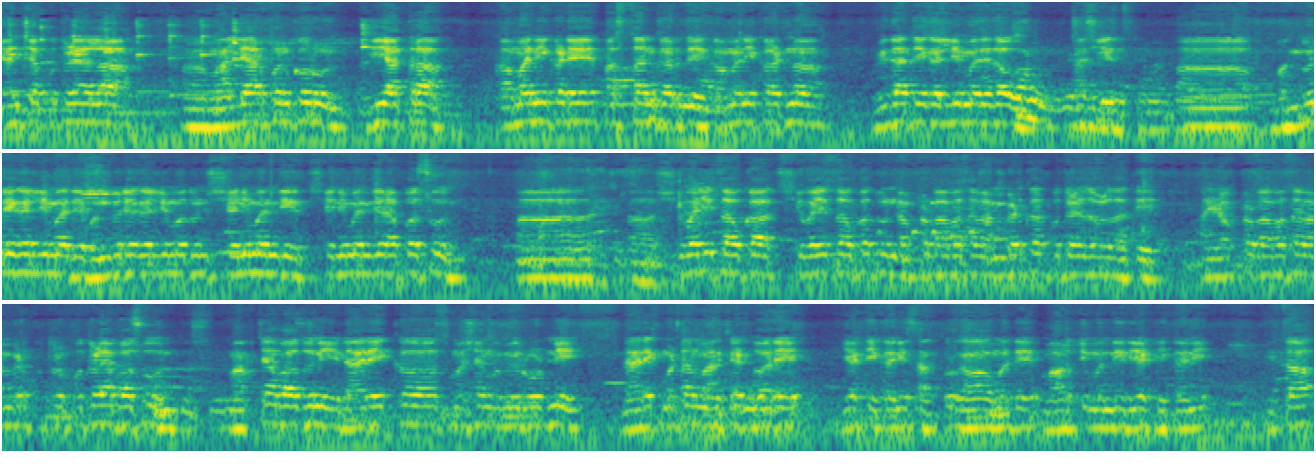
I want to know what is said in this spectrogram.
यांच्या पुतळ्याला माल्यार्पण करून ही यात्रा कमानीकडे प्रस्थान करते. कमानीकडनं विदाते गल्लीमध्ये जाऊन तशीच अ, बंधुरे गल्लीमध्ये बंधुरे गल्लीमधून शनी मंदिर शनी मंदिरापासून शिवाजी चौकात शिवाजी चौकातून डॉक्टर बाबासाहेब आंबेडकर पुतळ्याजवळ जाते. आणि डॉक्टर बाबासाहेब आंबेडकर पुतळ- पुतळ्यापासून मागच्या बाजूने डायरेक्ट स्मशानभूमी रोडने डायरेक्ट मटन मार्केटद्वारे या ठिकाणी सातपूर गावामध्ये मारुती मंदिर या ठिकाणी तिचा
